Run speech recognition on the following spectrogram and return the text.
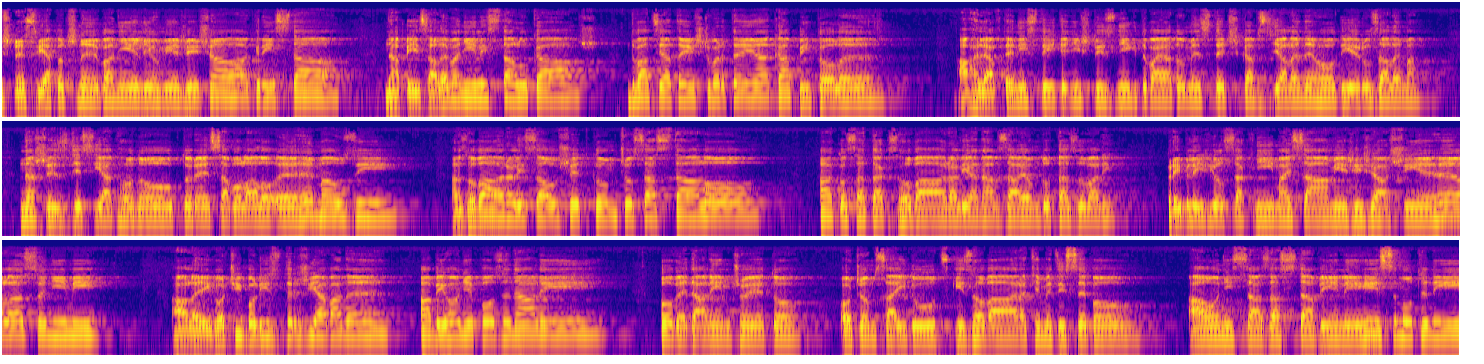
Dnešné sviatočné evanílium Ježiša Krista napísal evanílista Lukáš v 24. kapitole. A hľa v ten istý deň išli z nich dvaja do mestečka vzdialeného od Jeruzalema na 60 hodov, ktoré sa volalo Ehemauzy a zhovárali sa o všetkom, čo sa stalo. Ako sa tak zhovárali a navzájom dotazovali, Priblížil sa k ním aj sám Ježiš a šiel s nimi, ale ich oči boli zdržiavané, aby ho nepoznali. Povedal im, čo je to, o čom sa idúcky zhovárate medzi sebou. A oni sa zastavili smutní.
